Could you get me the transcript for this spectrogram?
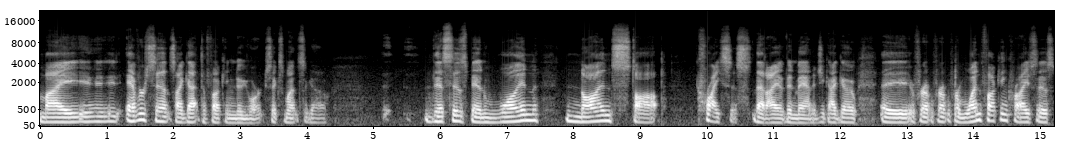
My ever since I got to fucking New York 6 months ago, this has been one non-stop crisis that I have been managing. I go uh, from, from, from one fucking crisis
